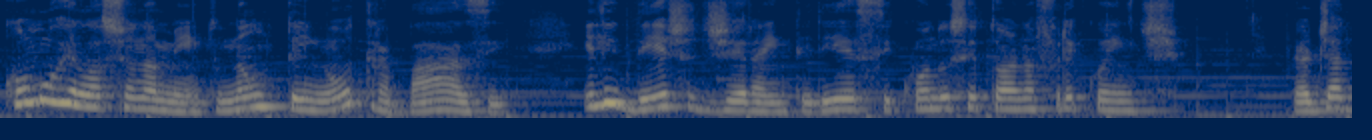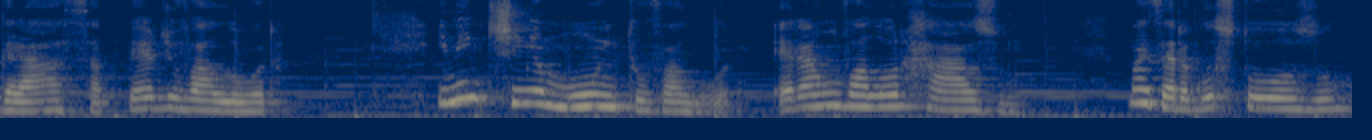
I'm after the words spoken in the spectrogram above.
Como o relacionamento não tem outra base, ele deixa de gerar interesse quando se torna frequente. Perde a graça, perde o valor. E nem tinha muito valor, era um valor raso, mas era gostoso,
